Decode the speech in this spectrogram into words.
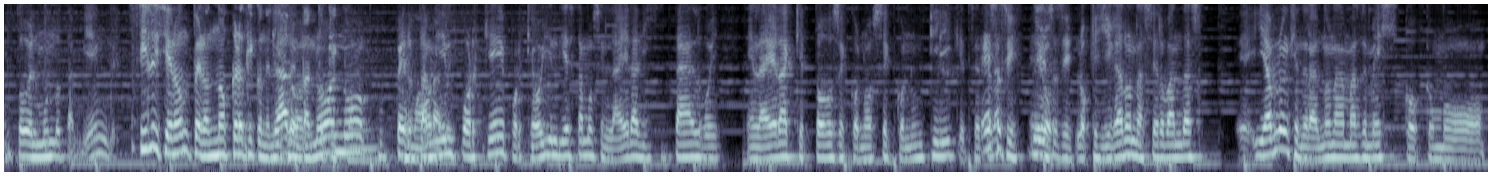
en todo el mundo también, güey. Sí lo hicieron, pero no creo que con el claro, impacto no, no, pero también, ¿por qué? Porque hoy en día estamos en la era digital, güey, en la era que todo se conoce con un clic, etc. Eso sí, eso sí. Lo que llegaron a ser bandas, eh, y hablo en general, no nada más de México, como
